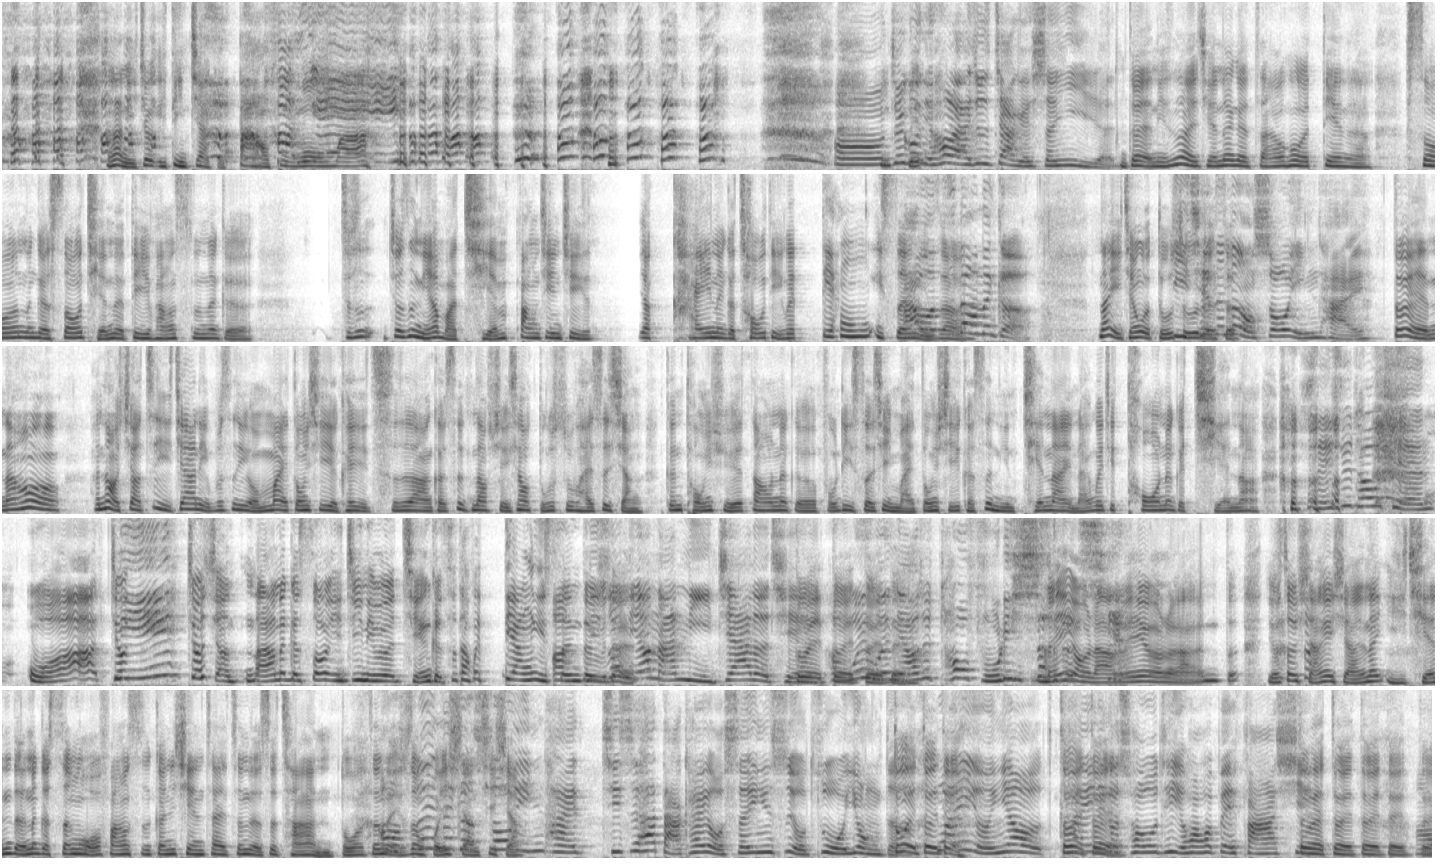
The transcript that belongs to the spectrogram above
那你就一定嫁给大富翁吗？哦，结果你后来就是嫁给生意人。对，你知道以前那个杂货店啊，收那个收钱的地方是那个，就是就是你要把钱放进去，要开那个抽屉会叮一声，啊，你知道那个。那以前我读书的，以前的那种收银台，对，然后。很好笑，自己家里不是有卖东西也可以吃啊？可是到学校读书还是想跟同学到那个福利社去买东西。可是你钱哪里来？会去偷那个钱啊？谁去偷钱？我啊，就就想拿那个收银机里面的钱，可是他会叮一声，对不对？你说你要拿你家的钱？对对对，我以为你要去偷福利社。没有啦，没有啦。有时候想一想，那以前的那个生活方式跟现在真的是差很多。真的有时候回想去想，收银台其实它打开有声音是有作用的。对对对，万一有人要开那个抽屉的话，会被发现。对。对对对对，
